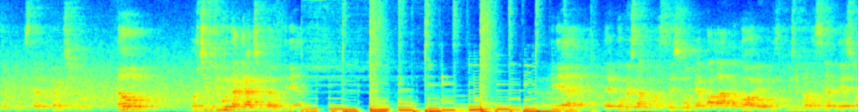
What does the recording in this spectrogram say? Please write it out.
pelo Ministério Infantil. Então, motivo de muita gratidão. Eu queria, eu queria é, conversar com você sobre a palavra agora, irmãos, pedir para você abrir a sua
